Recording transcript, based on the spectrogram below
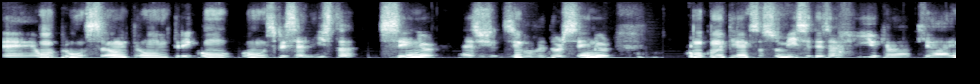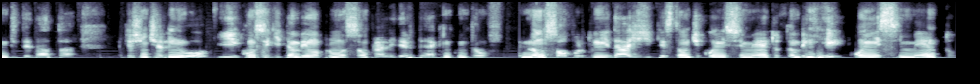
é, uma promoção, então entrei como, como especialista sênior, né, desenvolvedor sênior, como comentei antes, assumi esse desafio que a, que a NTT Data que a gente alinhou e consegui também uma promoção para líder técnico, então não só oportunidade de questão de conhecimento, também reconhecimento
